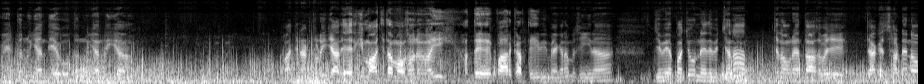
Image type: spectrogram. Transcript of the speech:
ਵੀ ਇੱਧਰ ਨੂੰ ਜਾਂਦੀ ਆ, ਉਧਰ ਨੂੰ ਜਾਂਦੀ ਆ। ਭੱਜ ਨੱਟ ਥੋੜੀ ਜ਼ਿਆਦਾ ਐਤਕੀ ਮਾਝ ਦਾ ਮੌਸਮ ਨੇ ਬਾਈ, ਹੱਦੇ ਪਾਰ ਕਰਤੀ ਵੀ ਮੈਂ ਕਹਿੰਦਾ ਮਸ਼ੀਨ ਜਿਵੇਂ ਆਪਾਂ ਝੋਨੇ ਦੇ ਵਿੱਚ ਆ ਨਾ, ਚਲਾਉਂਦੇ ਆ 10 ਵਜੇ, ਜਾ ਕੇ 9:30 9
